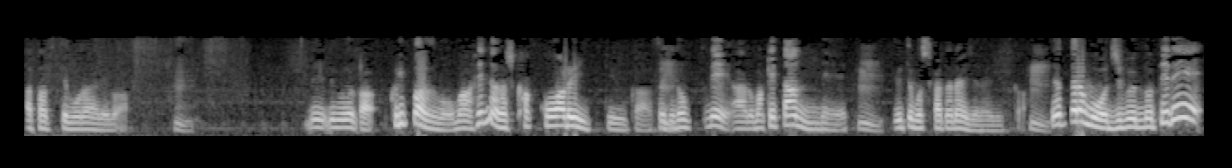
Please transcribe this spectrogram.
当たってもらえれば。うん。で、でもなんか、クリッパーズも、まあ変な話、格好悪いっていうか、それでど、ね、あの、負けたんで、うん。言っても仕方ないじゃないですか。うんやったらもう自分の手で、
